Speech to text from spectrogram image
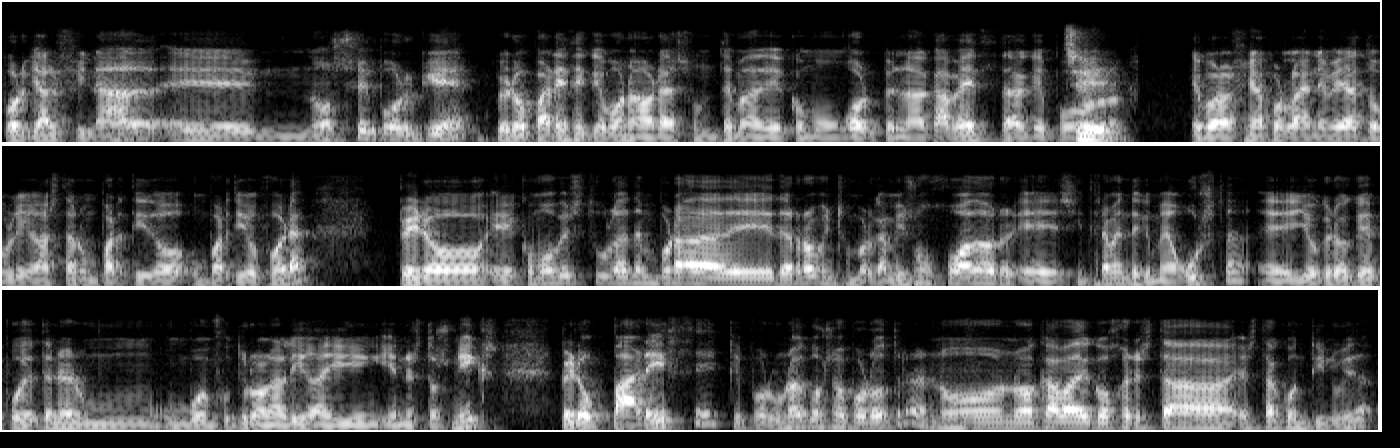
porque al final, eh, no sé por qué, pero parece que bueno, ahora es un tema de como un golpe en la cabeza, que por, sí. que por al final por la NBA te obliga a estar un partido, un partido fuera, pero, ¿cómo ves tú la temporada de, de, Robinson? Porque a mí es un jugador, sinceramente, que me gusta. Yo creo que puede tener un, un, buen futuro en la liga y, y, en estos Knicks, pero parece que por una cosa o por otra no, no acaba de coger esta, esta continuidad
